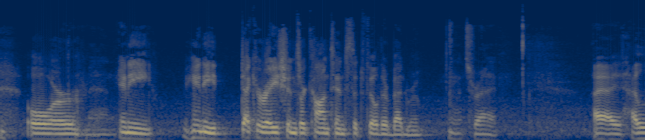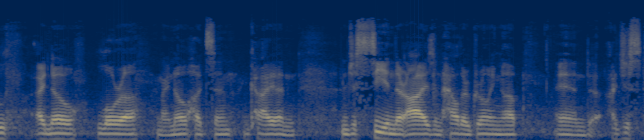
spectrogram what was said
or oh, any any decorations or contents that fill their bedroom. That's right. I, I, I know Laura and I know Hudson and Kaya, and I'm just seeing their eyes and how they're growing up. And I just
